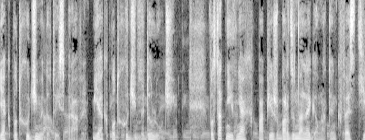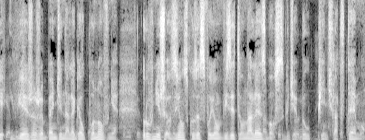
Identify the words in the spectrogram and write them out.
jak podchodzimy do tej sprawy, jak podchodzimy do ludzi. W ostatnich dniach papież bardzo nalegał na tę kwestię i wierzę, że będzie nalegał ponownie, również w związku ze swoją wizytą na Lesbos, gdzie był pięć lat temu.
